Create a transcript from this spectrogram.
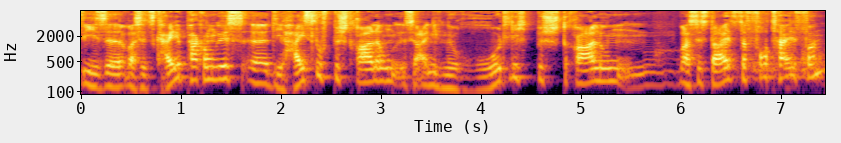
diese, was jetzt keine Packung ist, äh, die Heißluftbestrahlung ist ja eigentlich eine Rotlichtbestrahlung. Was ist da jetzt der Vorteil von?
